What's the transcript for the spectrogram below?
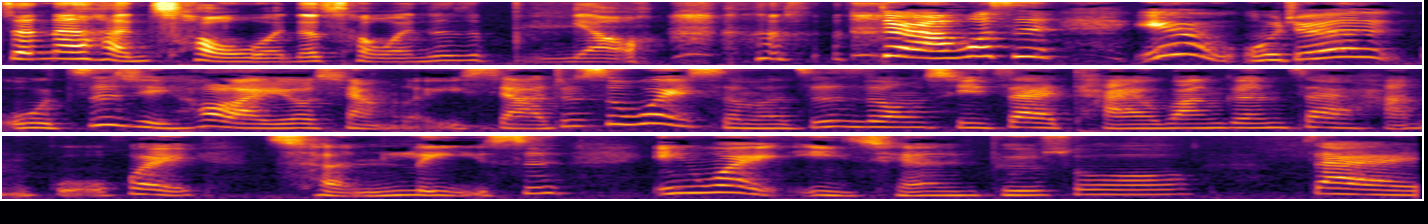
真的很丑闻的丑闻，真是不要。对啊，或是因为我觉得我自己后来又想了一下，就是为什么这东西在台湾跟在韩国会成立，是因为以前比如说。在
